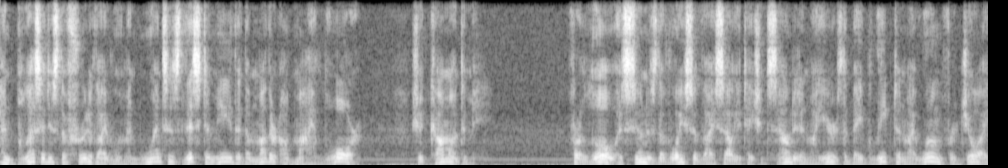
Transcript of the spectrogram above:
and blessed is the fruit of thy womb. And whence is this to me that the mother of my Lord should come unto me? For lo, as soon as the voice of thy salutation sounded in my ears, the babe leaped in my womb for joy.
